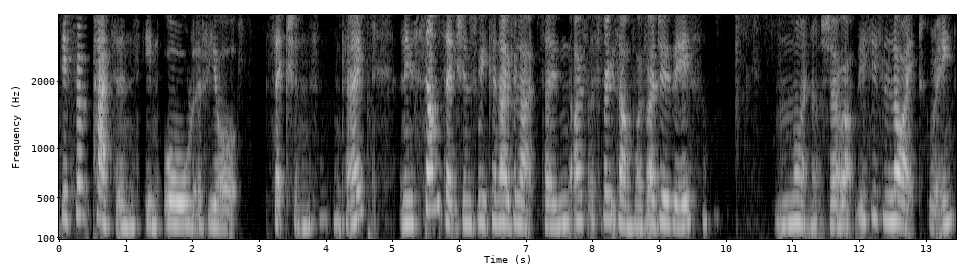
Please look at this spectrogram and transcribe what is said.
different patterns in all of your sections, okay? And in some sections we can overlap. So, for example, if I do this, might not show up. This is light green,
